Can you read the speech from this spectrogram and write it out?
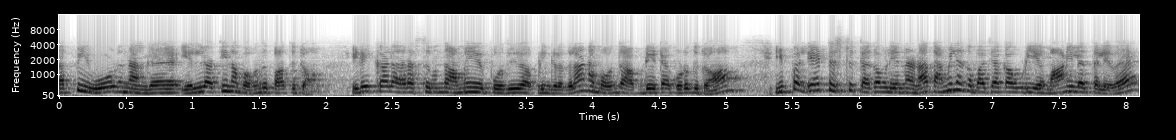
தப்பி ஓடுனாங்க? எல்லாத்தையும் நம்ம வந்து பார்த்துட்டோம். இடைக்கால அரசு வந்து அமைய போகுது அப்படிங்கிறதெல்லாம் நம்ம வந்து அப்டேட்டாக கொடுத்துட்டோம். இப்போ லேட்டஸ்ட் தகவல் என்னன்னா தமிழக பாஜகவுடைய மாநில தலைவர்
